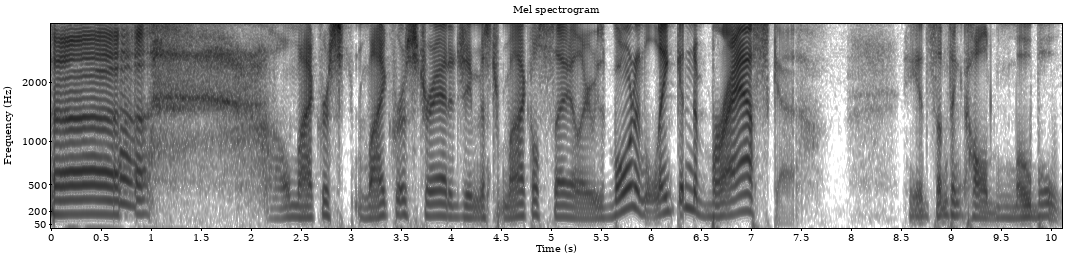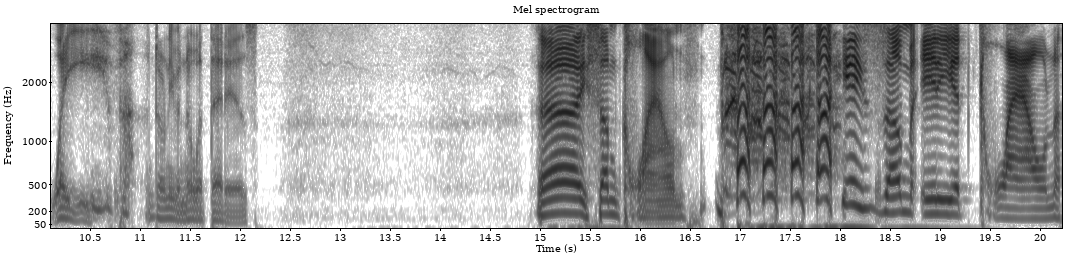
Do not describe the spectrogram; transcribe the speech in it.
Uh, oh, micro, MicroStrategy, Mr. Michael Saylor. He was born in Lincoln, Nebraska. He had something called Mobile Wave. I don't even know what that is. Uh, he's some clown. he's some idiot clown.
